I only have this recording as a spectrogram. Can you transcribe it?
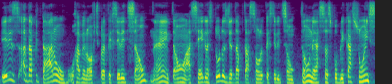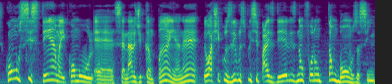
Eles adaptaram o Ravenloft para a terceira edição, né? Então as regras todas de adaptação da terceira edição estão nessas publicações. Como sistema e como é, cenário de campanha, né? Eu achei que os livros principais deles não foram tão bons assim.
